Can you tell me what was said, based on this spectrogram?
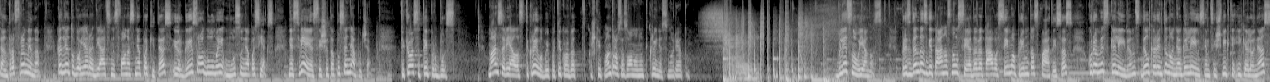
centras ramina, kad Lietuvoje radiacinis fonas nepakitęs ir gaisro dūmai mūsų nepasieks, nes vėjas į šitą pusę nepučia. Tikiuosi taip ir bus. Man serialas tikrai labai patiko, bet kažkaip antro sezono nu tikrai nesinorėtų. Blitz naujienos. Prezidentas Gitanas Nausėda vetavo Seimo priimtas pataisas, kuriomis keleiviams dėl karantino negalėjusiems išvykti į keliones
